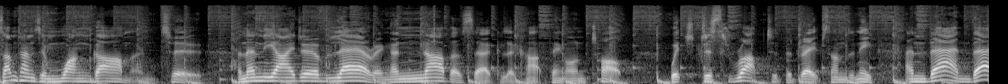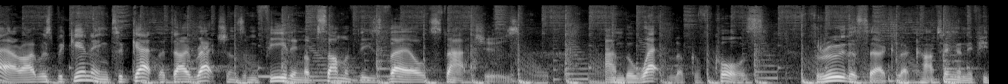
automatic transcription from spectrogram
sometimes in one garment too. And then the idea of layering another circular cut thing on top, which disrupted the drapes underneath. And then there I was beginning to get the directions and feeling of some of these veiled statues. And the wet look, of course, through the circular cutting, and if you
